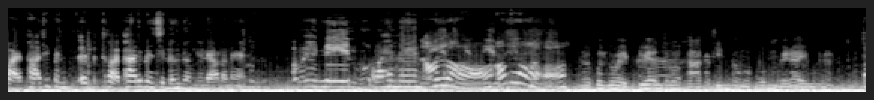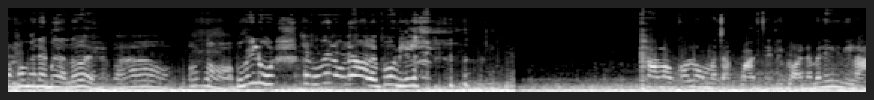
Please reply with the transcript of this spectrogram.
วายพระที่เป็นเอ่อถวายผ้าที่เป็นสีเหลืองๆอยู่แล้วล่ะแม่เอาไว้ให้เนนเอาไว้ให้เนนอ๋อเหรออ๋อเหรอแล้วเพิ่นก็ไปเปลี่ยนแต่ว่าขากระทินต้องพุ่มให้ได้มื้อนั้น ต้องเข้ามาในเมืองเลย ว้าวอ๋อเหรอผมไม่รู้ใช่ผมไม่รู้เรื่องอะไรพวกนี้เลยค่ะเราก็ลงมาจากวันเสร็จเรียบร้อยนะไม่ได้มีเวลา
